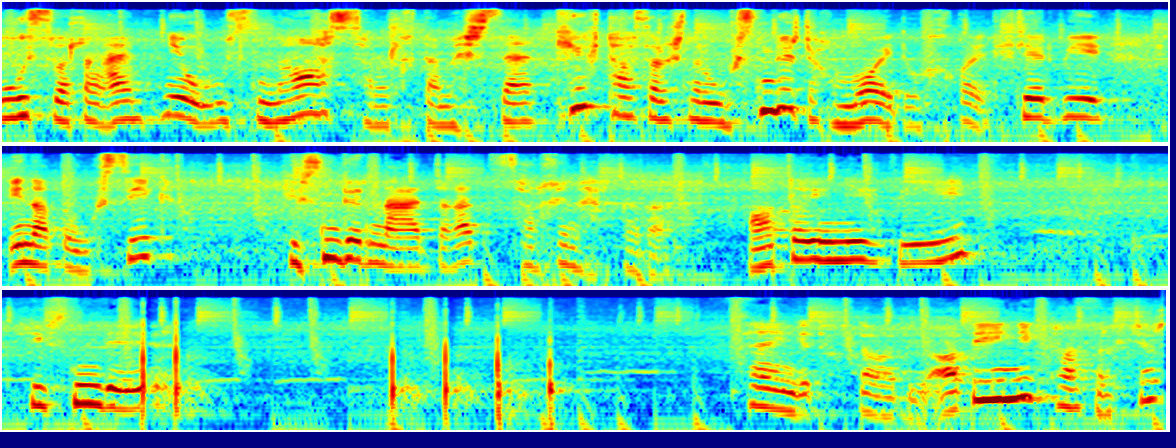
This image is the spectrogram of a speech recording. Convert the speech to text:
үүс болон амтны үүс ноос сурвалгахтаа маш сайн. Хинх тоос орч нар үсэн дээр жоохон муу байдаг байхгүй. Тэгэхээр би энэ одоо үсийг хевсэн дээр нааж агаад сорохыг харах байгаа. Одоо энийг би хевсэн дээр сайн ингэ тогтооод бий. Одоо энийг тоосролчоор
